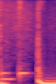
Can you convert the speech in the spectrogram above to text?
Música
